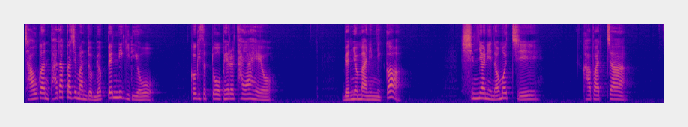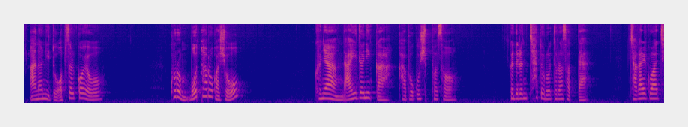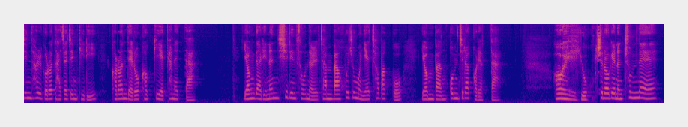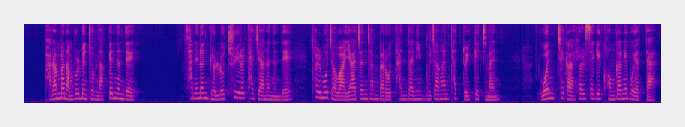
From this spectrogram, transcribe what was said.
좌우간 바다까지만도 몇백 리 길이요. 거기서 또 배를 타야 해요. 몇 년 만입니까? 10년이 넘었지. 가봤자 아너니도 없을 거요. 그럼 뭐 타러 가쇼? 그냥 나이 드니까 가보고 싶어서. 그들은 차도로 들어섰다. 자갈과 진 흙으로 다져진 길이 그런 대로 걷기에 편했다. 영다리는 시린 손을 잠바 호주머니에 쳐박고 연방 꼼지락거렸다. 어이, 욕실어게는 춥네. 바람만 안 불면 좀 낫겠는데. 사내는 별로 추위를 타지 않았는데 털모자와 야전 잠바로 단단히 무장한 탓도 있겠지만 원체가 혈색이 건강해 보였다.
